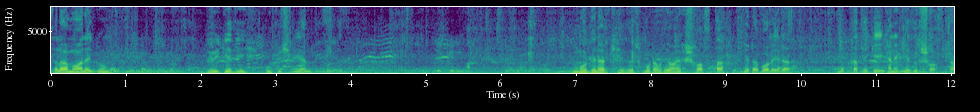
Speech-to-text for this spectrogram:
সালামু আলাইকুম। দুই কেজি পঁচিশ রিয়াল বলতেছে। মদিনার খেজুর মোটামুটি অনেক সস্তা, যেটা বলে এরা মক্কা থেকে এখানে খেজুর সস্তা।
